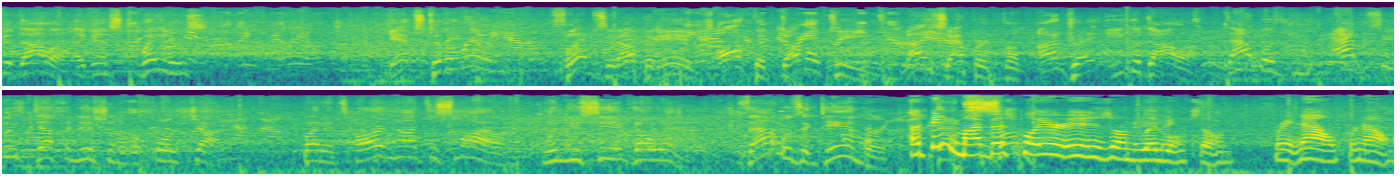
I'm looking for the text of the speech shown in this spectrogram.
Iguodala against Waiters. Gets to the rim. Flips it up and in. Off the double team. Nice effort from Andre Iguodala. That was the absolute definition of a forced shot. But it's hard not to smile when you see it go in. That was a gamble. I think that my best player is um Livingston right now. For now.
